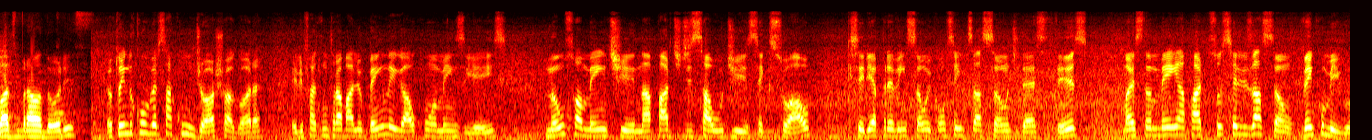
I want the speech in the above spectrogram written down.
Olá, desbravadores. Eu tô indo conversar com o Joshua agora. Ele faz um trabalho bem legal com homens gays, não somente na parte de saúde sexual, que seria prevenção e conscientização de DSTs, mas também a parte de socialização. Vem comigo.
